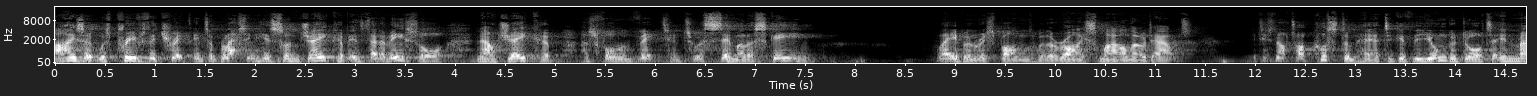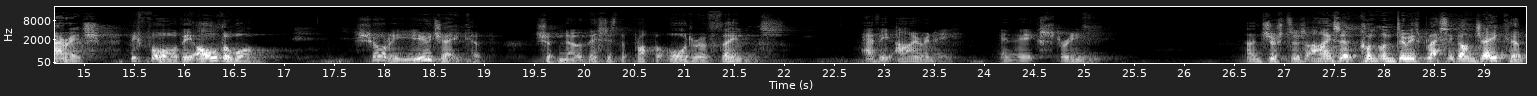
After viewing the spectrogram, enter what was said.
Isaac was previously tricked into blessing his son Jacob instead of Esau, now Jacob has fallen victim to a similar scheme. Laban responds with a wry smile, no doubt. It is not our custom here to give the younger daughter in marriage before the older one. Surely you, Jacob, should know this is the proper order of things. Heavy irony in the extreme. And just as Isaac couldn't undo his blessing on Jacob,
